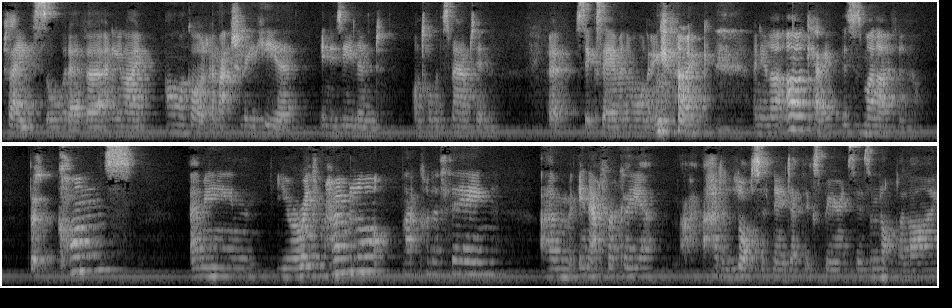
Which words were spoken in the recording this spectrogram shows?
place or whatever, and you're like, oh my god, I'm actually here in New Zealand on top of this mountain at 6 a.m. in the morning, like, and you're like, oh okay, this is my life now. But cons, I mean, you're away from home a lot, that kind of thing. Um, in Africa, yeah, I had a lot of near-death experiences. I'm not gonna lie.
